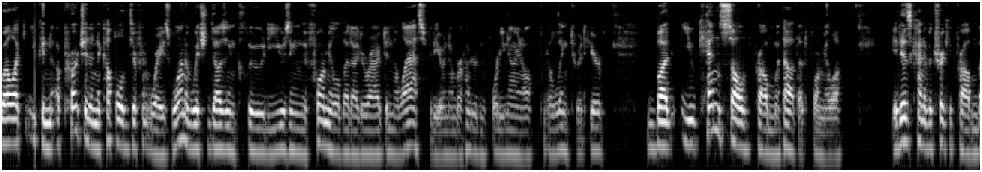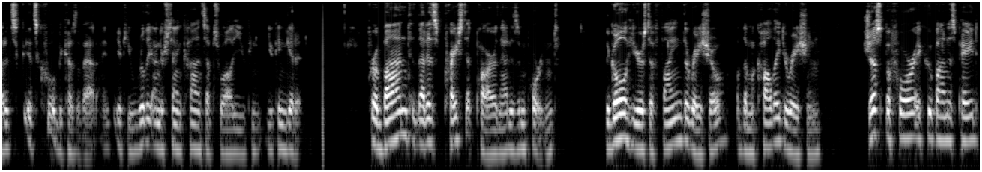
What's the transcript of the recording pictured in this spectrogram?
well, like you can approach it in a couple of different ways, one of which does include using the formula that I derived in the last video, number 149. I'll put a link to it here. But you can solve the problem without that formula. It is kind of a tricky problem, but it's it's cool because of that. If you really understand concepts well, you can you can get it. For a bond that is priced at par, and that is important, the goal here is to find the ratio of the Macaulay duration just before a coupon is paid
